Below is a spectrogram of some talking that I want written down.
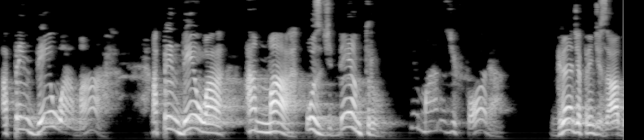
Aprendeu a amar. Aprendeu a amar os de dentro e amar os de fora. Grande aprendizado.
